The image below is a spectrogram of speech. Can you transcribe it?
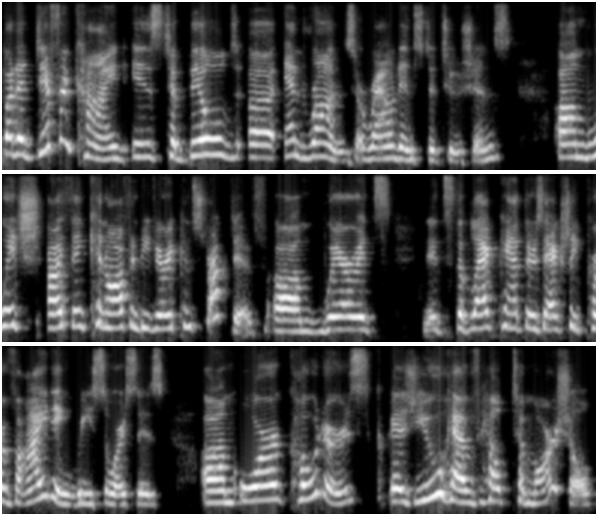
but a different kind is to build uh, end runs around institutions, um, which I think can often be very constructive, um, where it's it's the Black Panthers actually providing resources um, or coders, as you have helped to marshal,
